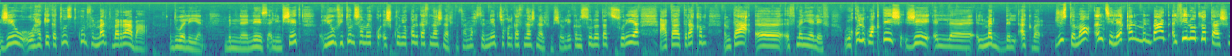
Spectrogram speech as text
جاو وهكاك تونس تكون في المرتبة الرابعة. دوليا. بالناس اللي مشات اليوم في تونس فما شكون يقول لك 12000 مثلا محسن نابتي يقول لك 12000 مشاو. لكن السلطات السورية اعطت رقم نتاع 8000 ويقول لك وقتاش جاء المد الأكبر؟ justement انطلاقا من بعد 2013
